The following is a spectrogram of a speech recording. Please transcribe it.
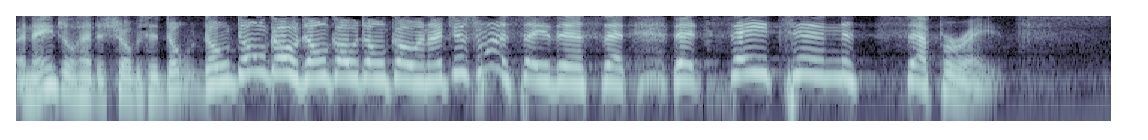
an angel had to show up and said, "Don't, don't, don't go, don't go, don't go." And I just want to say this: that that Satan separates.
